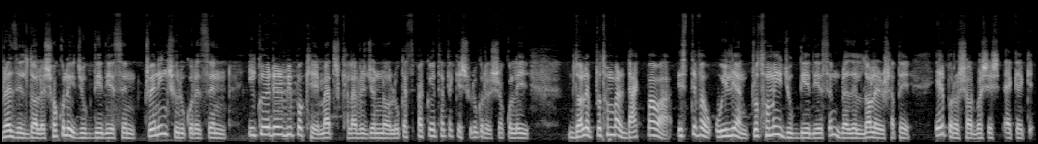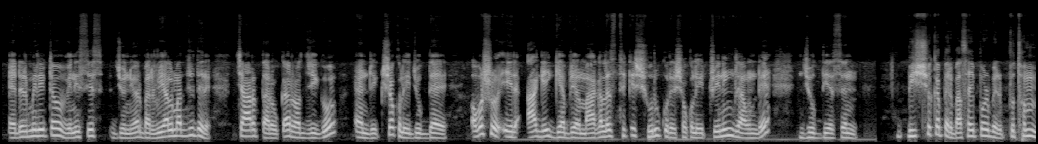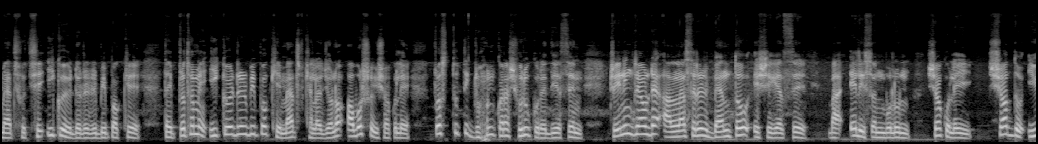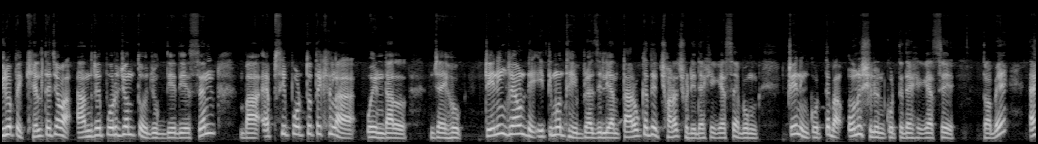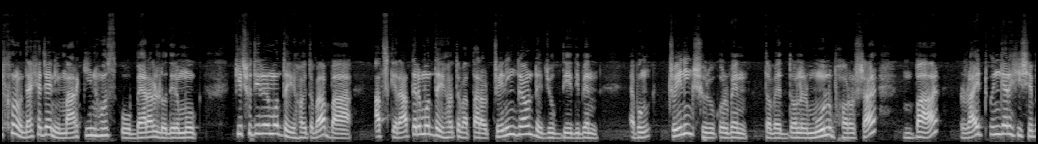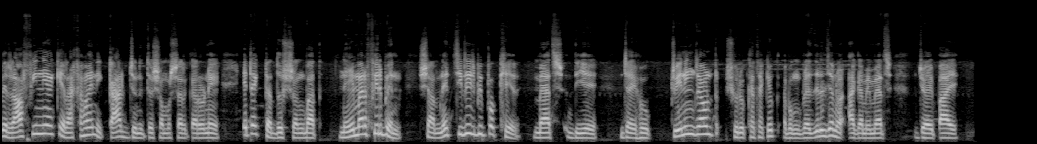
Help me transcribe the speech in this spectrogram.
Brazil দলে সকলেই যোগ দিয়ে দিয়েছেন, ট্রেনিং শুরু করেছেন। ইকুয়েডের বিপক্ষে ম্যাচ খেলার জন্য লুকাস পাকুয়েথা থেকে শুরু করে সকলেই দলে প্রথমবার ডাক পাওয়া ইস্তেফা উইলিয়ান প্রথমেই যোগ দিয়ে দিয়েছেন ব্রাজিল দলের সাথে। এরপরও সর্বশেষ এক এক এডের মিলিটাও ভেনিসিয়াস জুনিয়র বা রিয়াল মাদ্রিদের চার তারকা রদ্রিগো অ্যান্ড্রিক সকলেই যোগ দেয়। অবশ্য এর আগেই গ্যাব্রিয়াল মাগালেস থেকে শুরু করে সকলেই ট্রেনিং গ্রাউন্ডে যোগ দিয়েছেন। বিশ্বকাপের বাছাই পর্বের প্রথম ম্যাচ হচ্ছে ইকুয়েডরের বিপক্ষে। তাই প্রথমে ইকুয়েডরের বিপক্ষে ম্যাচ খেলার জন্য অবশ্যই সকলে প্রস্তুতি গ্রহণ করা শুরু করে দিয়েছেন। ট্রেনিং গ্রাউন্ডে আলনাসারের ব্যান্তও এসে গেছে। বা এলিসন বলুন, সকলেই সদ্য ইউরোপে খেলতে যাওয়া আন্দ্রে পর্যন্ত যোগ দিয়ে দিয়েছেন। বা এফসি পোর্তোতে খেলা ওয়েন্ডাল। যাই হোক, ট্রেনিং গ্রাউন্ডে ইতিমধ্যেই ব্রাজিলিয়ান তারকাদের ছড়াছড়ি দেখে গেছে এবং ট্রেনিং করতে বা অনুশীলন করতে দেখা গেছে। তবে এখনও দেখা যায়নি মার্কিন হোস ও ব্যারাল্ডোদের মুখ। কিছুদিনের মধ্যেই হয়তোবা বা আজকে রাতের মধ্যেই হয়তোবা তারাও ট্রেনিং গ্রাউন্ডে যোগ দিয়ে দিবেন এবং ট্রেনিং শুরু করবেন। তবে দলের মূল ভরসা বা রাইট উইঙ্গার হিসেবে রাফিনিয়াকে রাখা হয়নি কার্ডজনিত সমস্যার কারণে। এটা একটা দুঃসংবাদ। নেইমার ফিরবেন সামনে চিলির বিপক্ষের ম্যাচ দিয়ে। যাই হোক। ট্রেনিং গ্রাউন্ড সুরক্ষা থাকুক এবং ব্রাজিল যেন আগামী ম্যাচ জয় পায়।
